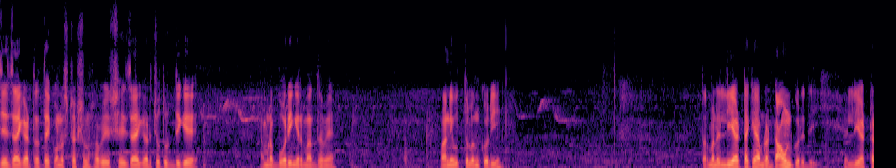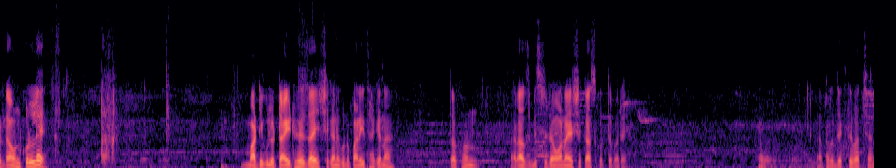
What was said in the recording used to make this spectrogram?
যে জায়গাটাতে কনস্ট্রাকশন হবে, সেই জায়গার চতুর্দিকে আমরা বোরিংয়ের মাধ্যমে পানি উত্তোলন করি। তার মানে লেয়ারটাকে আমরা ডাউন করে দিই। লেয়ারটা ডাউন করলে মাটিগুলো টাইট হয়ে যায়, সেখানে কোনো পানি থাকে না। তখন রাজমিস্ত্রিরা অনায়াসে কাজ করতে পারে। আপনারা দেখতে পাচ্ছেন।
